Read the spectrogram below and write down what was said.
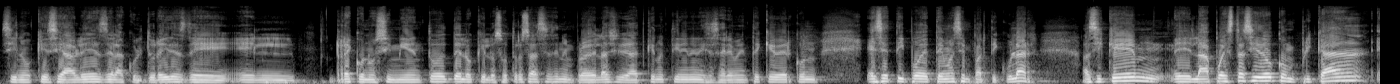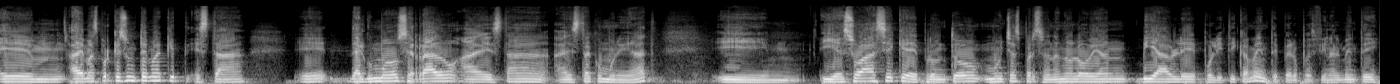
sino que se hable desde la cultura y desde el reconocimiento de lo que los otros hacen en pro de la ciudad que no tienen necesariamente que ver con ese tipo de temas en particular. Así que mm, eh, la apuesta ha sido complicada, em, además porque es un tema que está eh, de algún modo cerrado a esta, a esta comunidad. Y, eso hace que de pronto muchas personas no lo vean viable políticamente, pero pues finalmente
